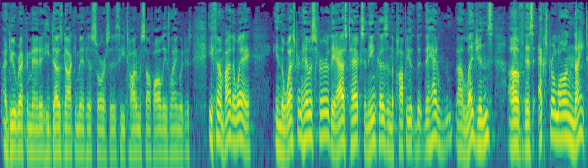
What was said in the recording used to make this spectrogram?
I do recommend it. He does document his sources. He taught himself all these languages. He found, by the way, in the Western Hemisphere, the Aztecs and Incas and the Papu, they had uh, legends of this extra long night.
